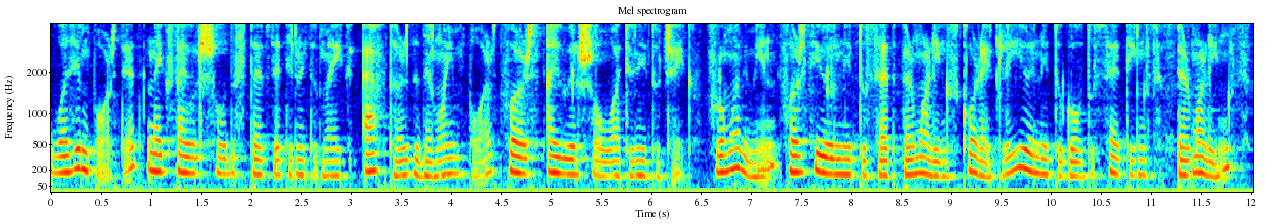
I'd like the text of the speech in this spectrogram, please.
was imported. Next I will show the steps that you need to make after the demo import. First I will show what you need to check from admin. First you will need to set permalinks correctly. You will need to go to settings, permalinks,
